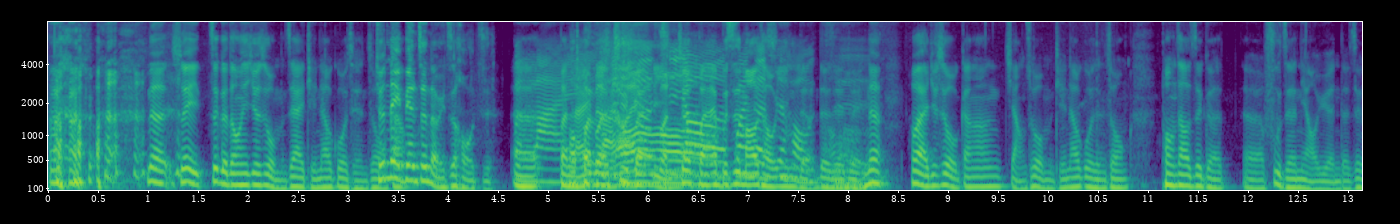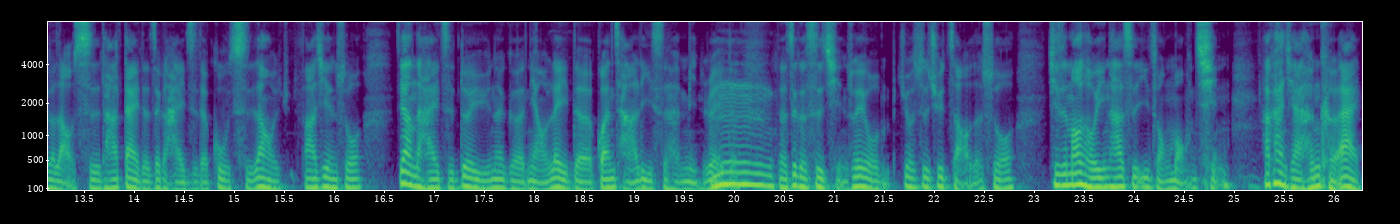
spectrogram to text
那所以这个东西就是我们在填料过程中，就那边真的有一只猴子，呃本来本来的剧本里哦就本来不是猫头鹰的，对对对。那后来就是我刚刚讲说，我们填调过程中碰到这个呃负责鸟园的这个老师，他带的这个孩子的故事，让我发现说，这样的孩子对于那个鸟类的观察力是很敏锐的。嗯，的这个事情，所以我就是去找了说，其实猫头鹰它是一种猛禽，它看起来很可爱，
